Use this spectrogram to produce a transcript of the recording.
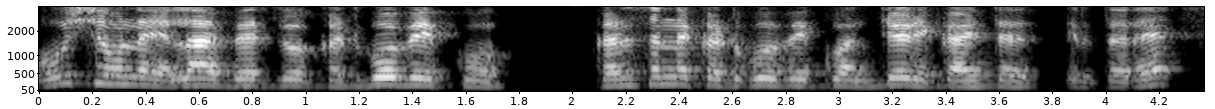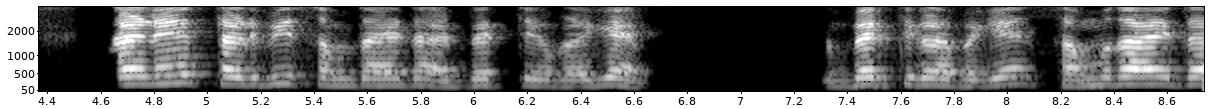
ಭವಿಷ್ಯವನ್ನ ಎಲ್ಲಾ ಅಭ್ಯರ್ಥಿಗಳು ಕಟ್ಕೋಬೇಕು, ಕನಸನ್ನ ಕಟ್ಕೋಬೇಕು ಅಂತೇಳಿ ಕಾಯ್ತಾ ಇರ್ತಾರೆ. ತಡೆ ತಡಬಿ ಸಮುದಾಯದ ಅಭ್ಯರ್ಥಿಗಳಿಗೆ, ಅಭ್ಯರ್ಥಿಗಳ ಬಗ್ಗೆ ಸಮುದಾಯದ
